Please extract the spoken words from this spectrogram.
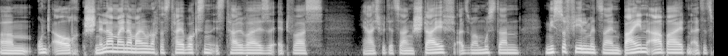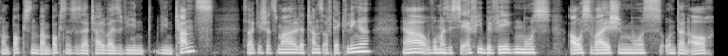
ähm, und auch schneller, meiner Meinung nach. Das Thai-Boxen ist teilweise etwas, ja, ich würde jetzt sagen, steif. Also man muss dann nicht so viel mit seinen Beinen arbeiten als jetzt beim Boxen. Beim Boxen ist es ja teilweise wie ein, wie ein Tanz, sag ich jetzt mal, der Tanz auf der Klinge, ja, wo man sich sehr viel bewegen muss, ausweichen muss und dann auch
